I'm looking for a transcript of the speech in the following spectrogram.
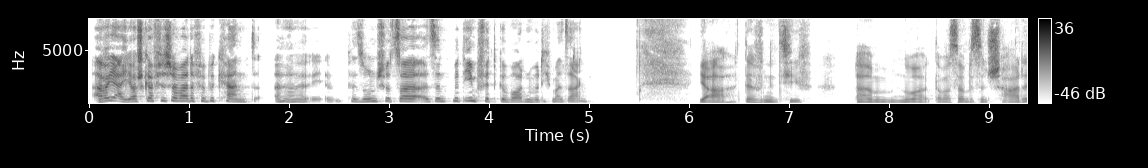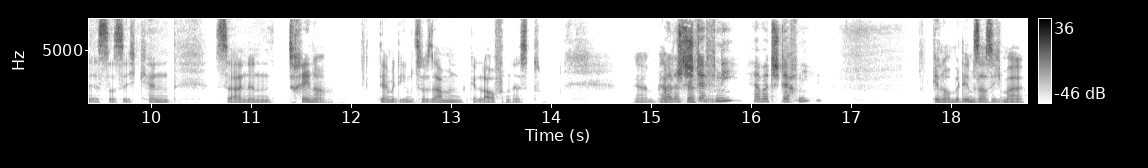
Aber ja, Joschka Fischer war dafür bekannt. Äh, Personenschützer sind mit ihm fit geworden, würde ich mal sagen. Ja, definitiv. Ähm, nur, was ein bisschen schade ist, dass ich kenne seinen Trainer, der mit ihm zusammen gelaufen ist. Herbert War das Steffni? Herbert Steffni? Ja. Genau, mit dem saß ich mal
